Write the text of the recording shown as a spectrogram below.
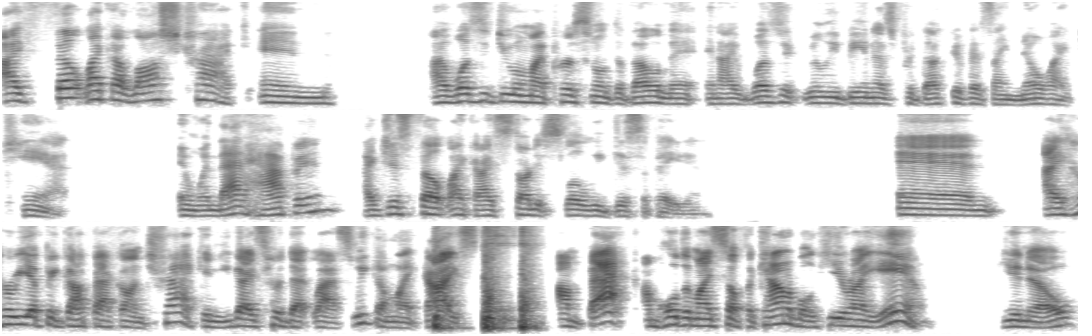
I felt like I lost track and I wasn't doing my personal development and I wasn't really being as productive as I know I can. And when that happened, I just felt like I started slowly dissipating. And I hurry up and got back on track. And you guys heard that last week. I'm like, guys, I'm back. I'm holding myself accountable. Here I am, you know.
